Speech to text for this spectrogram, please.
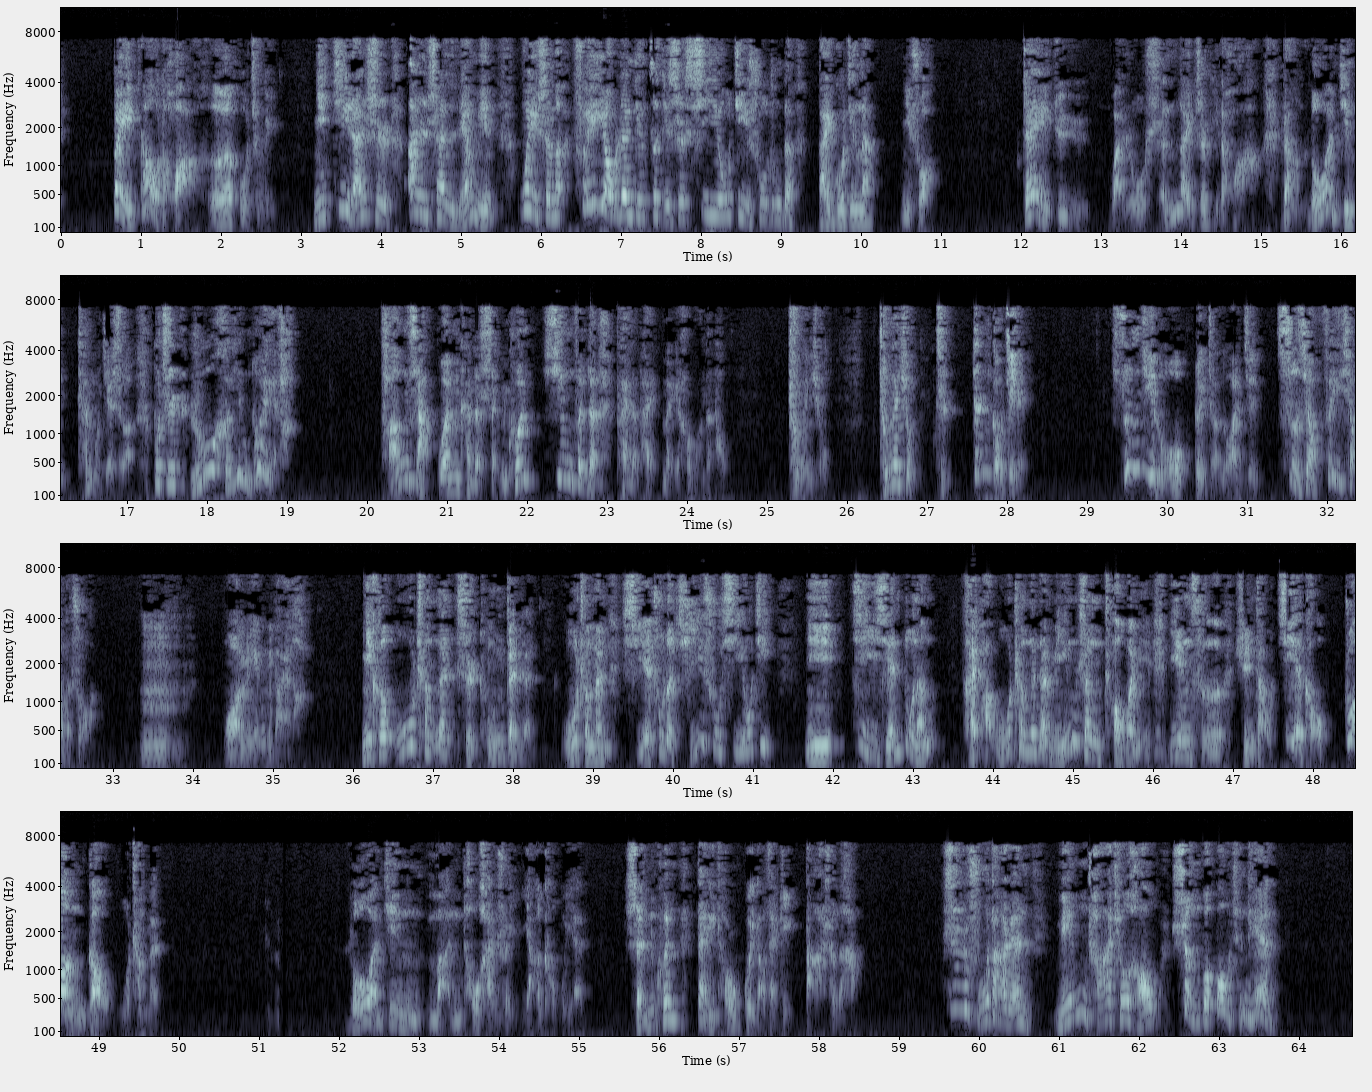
被告的话合乎情理。”你既然是安善良民，为什么非要认定自己是《西游记》书中的白骨精呢？你说，这句宛如神来之笔的话，让罗万金瞠目结舌，不知如何应对了。堂下观看的沈坤兴奋的拍了拍美猴王的头：“程恩兄，程恩兄是真够机灵。”孙继鲁对着罗万金似笑非笑的说。嗯，我明白了。你和吴承恩是同镇人，吴承恩写出了奇书《西游记》，你嫉贤妒能，害怕吴承恩的名声超过你，因此寻找借口状告吴承恩。罗万金满头汗水，哑口无言。沈坤带头跪倒在地，大声的喊。知府大人，明察秋毫，胜过包青天。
